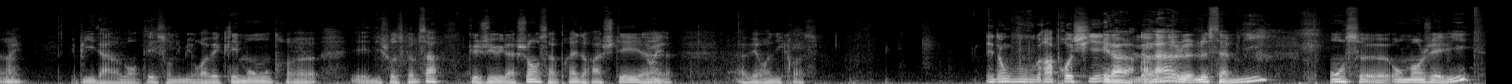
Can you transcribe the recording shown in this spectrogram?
Hein. Et puis il a inventé son numéro avec les montres euh, et des choses comme ça, que j'ai eu la chance après de racheter. Euh, à Véronique Ross. Et donc vous vous rapprochiez Et là, le, samedi, on, se, on mangeait vite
